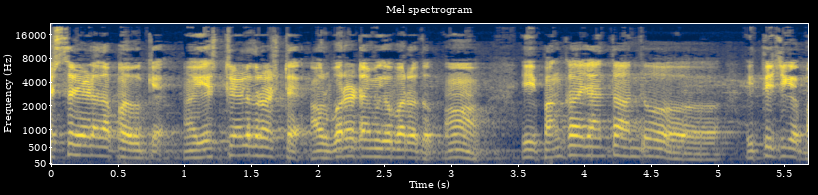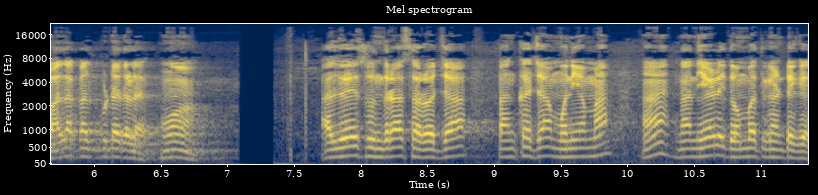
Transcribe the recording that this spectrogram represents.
ಎಷ್ಟು ಹೇಳೋದಪ್ಪ ಇವಕ್ಕೆ ಎಷ್ಟು ಹೇಳಿದ್ರು ಅಷ್ಟೇ. ಅವ್ರು ಬರೋ ಟೈಮಿಗೆ ಬರೋದು. ಹ್ಞೂ ಈ ಪಂಕಜ ಅಂತ ಒಂದು ಇತ್ತೀಚೆಗೆ ಬಾಲ ಕಲ್ತ್ಬಿಟ್ಟಿದ್ದಾಳೆ. ಹ್ಞೂ. ಅದೇ ಸುಂದರ ಸರೋಜ, ಪಂಕಜ, ಮುನಿಯಮ್ಮ ನಾನು ಹೇಳಿದ್ದು ಒಂಬತ್ತು ಗಂಟೆಗೆ.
